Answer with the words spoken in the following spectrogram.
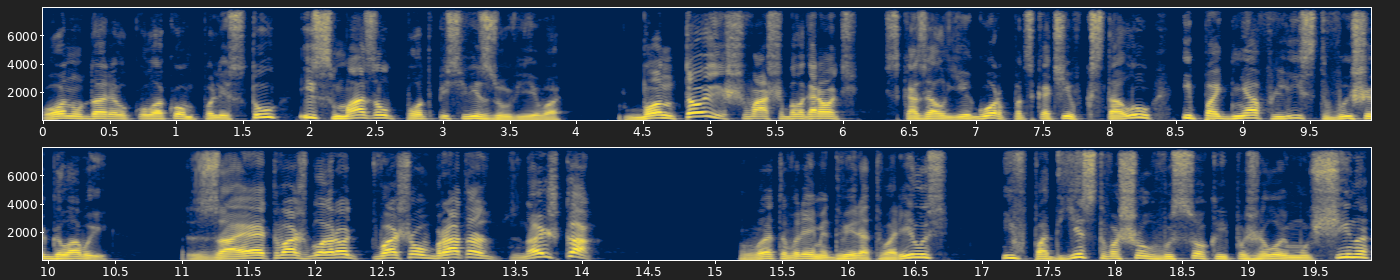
Он ударил кулаком по листу и смазал подпись Везувиева. «Бунтуешь, ваше благородь!» — сказал Егор, подскочив к столу и подняв лист выше головы. «За это, ваш благородь, вашего брата знаешь как?» В это время дверь отворилась, и в подъезд вошел высокий пожилой мужчина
